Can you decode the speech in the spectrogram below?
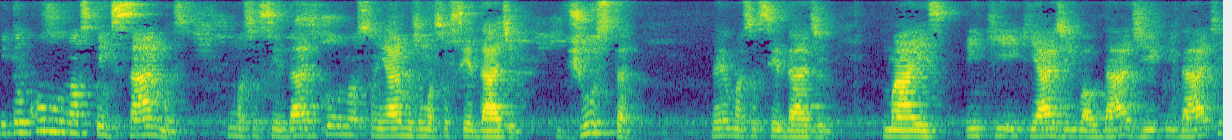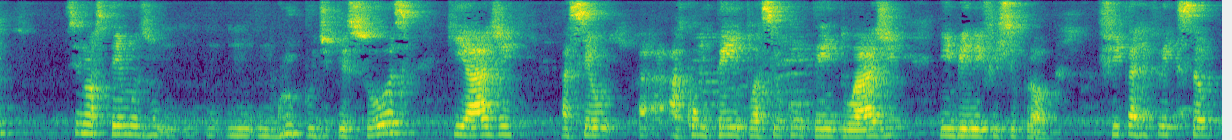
Então, como nós pensarmos uma sociedade, como nós sonharmos uma sociedade justa, né? uma sociedade mais em que, em que haja igualdade e equidade, se nós temos um, um, um grupo de pessoas que agem a seu a, a contento, a seu contento, agem em benefício próprio. Fica a reflexão.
